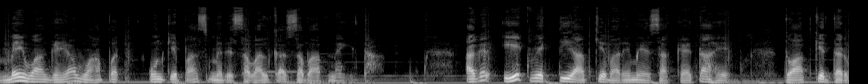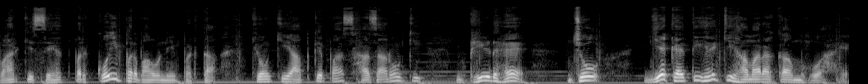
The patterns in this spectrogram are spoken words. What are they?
मैं वहाँ गया, वहाँ पर उनके पास मेरे सवाल का जवाब नहीं था। अगर एक व्यक्ति आपके बारे में ऐसा कहता है तो आपके दरबार की सेहत पर कोई प्रभाव नहीं पड़ता, क्योंकि आपके पास हज़ारों की भीड़ है जो यह कहती है कि हमारा काम हुआ है।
